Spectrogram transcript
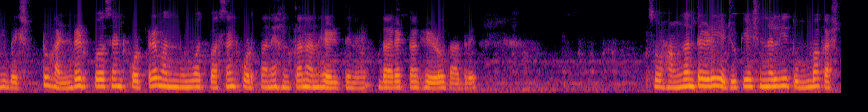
ನೀವೆಷ್ಟು ಹಂಡ್ರೆಡ್ ಪರ್ಸೆಂಟ್ ಕೊಟ್ಟರೆ ಒಂದು ಮೂವತ್ತು ಪರ್ಸೆಂಟ್ ಕೊಡ್ತಾನೆ ಅಂತ ನಾನು ಹೇಳ್ತೀನಿ ಡೈರೆಕ್ಟಾಗಿ ಹೇಳೋದಾದರೆ. ಸೊ ಹಾಗಂತೇಳಿ ಎಜುಕೇಷನಲ್ಲಿ ತುಂಬ ಕಷ್ಟ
